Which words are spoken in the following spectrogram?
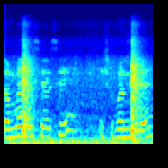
ಗಮ್ಮೆಲ್ಲ ಸೇರಿಸಿ ಇಷ್ಟು ಬಂದಿದೆ.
